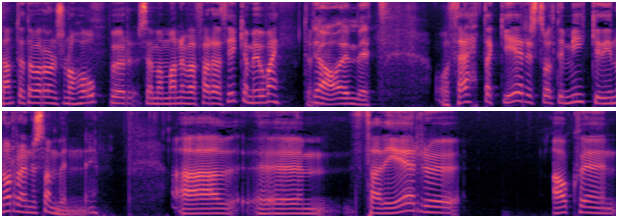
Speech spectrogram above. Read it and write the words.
samt þetta var orðin svona hópur sem að manni var farið að þykja mjög væntum já, ummitt og þetta gerist svolítið mikið í norrænu samvinni að um, það eru ákveðin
